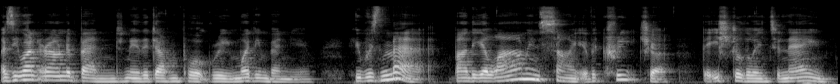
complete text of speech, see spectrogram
As he went around a bend near the Davenport Green wedding venue, he was met by the alarming sight of a creature that he's struggling to name.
